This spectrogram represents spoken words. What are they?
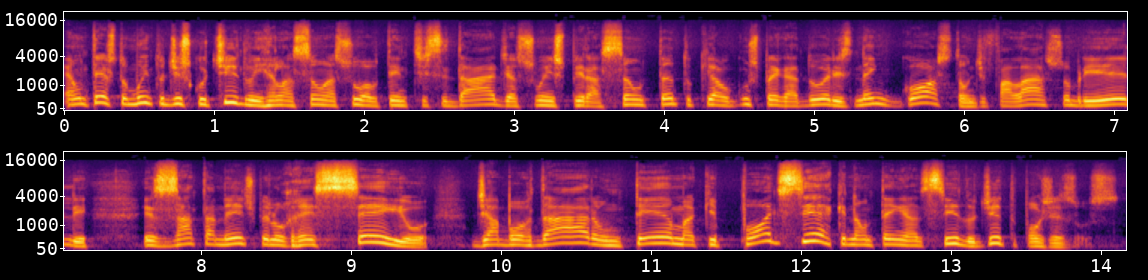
É um texto muito discutido em relação à sua autenticidade, à sua inspiração, tanto que alguns pregadores nem gostam de falar sobre ele, exatamente pelo receio de abordar um tema que pode ser que não tenha sido dito por Jesus.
